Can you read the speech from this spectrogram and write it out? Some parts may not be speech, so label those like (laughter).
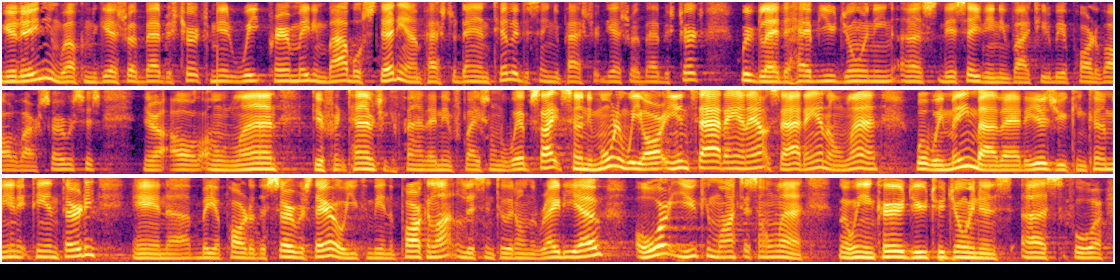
Good evening. Welcome to Guess Road Baptist Church Midweek Prayer Meeting Bible Study. I'm Pastor Dan Tilley, the Senior Pastor at Guess Road Baptist Church. We're glad to have you joining us this evening. Invite you to be a part of all of our services. They're all online, different times. You can find that information on the website. Sunday morning, we are inside and outside and online. What we mean by that is you can come in at 10:30 and uh, be a part of the service there, or you can be in the parking lot and listen to it on the radio, or you can watch us online. But we encourage you to join us, us for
